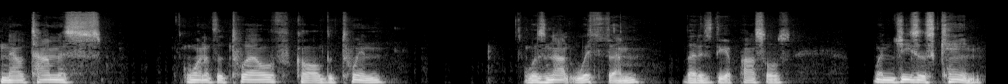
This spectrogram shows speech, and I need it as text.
Now, Thomas, one of the twelve, called the twin, was not with them, that is, the apostles, when Jesus came.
